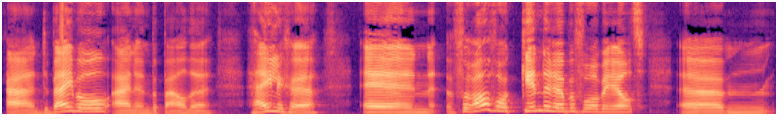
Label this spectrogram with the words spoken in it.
aan de Bijbel, aan een bepaalde heilige. En vooral voor kinderen bijvoorbeeld. Um,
